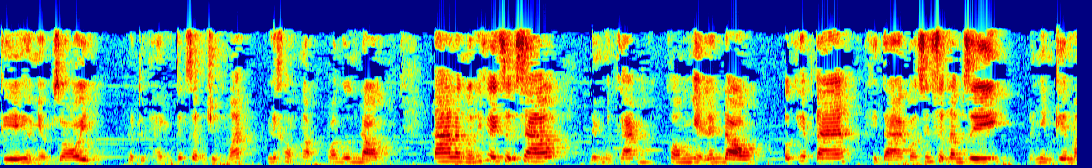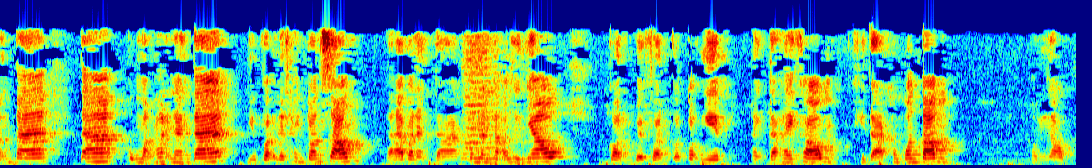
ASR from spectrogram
kia hiểu nhầm rồi. Lục Thực Hành tức giận trừng mắt, liếc Hồng Ngọc qua gương đồng. Ta là người thích gây sự sao? Nếu người khác không nhảy lên đầu, ức hiếp ta, thì ta còn sinh sự làm gì? Để nhìn kia mắng ta, ta cũng mắng lại nàng ta, như vậy là thanh toán xong. Ta và nàng ta không lần nào gì nhau. Còn về phần có tội nghiệp, nàng ta hay không, thì ta không quan tâm. Hồng Ngọc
